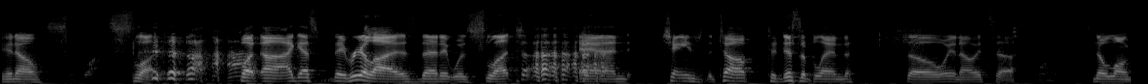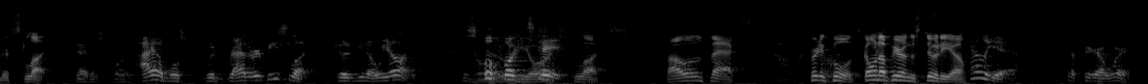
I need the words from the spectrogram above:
You know, Sluts. slut. but uh, I guess they realized that it was slut and changed the tough to disciplined. So you know, it's uh, funny. it's no longer slut. That is funny. I almost would rather it be slut because you know we are this whole fucking New York state. sluts. Follow the facts. Pretty cool. It's going up here in the studio Hell yeah. Just gotta figure out where.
